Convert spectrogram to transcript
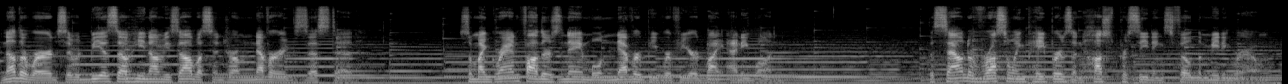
In other words, it would be as though Hinamizawa syndrome never existed. So my grandfather's name will never be revered by anyone. The sound of rustling papers and hushed proceedings filled the meeting room,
